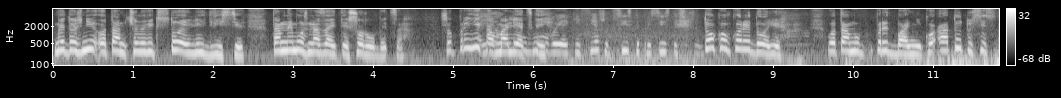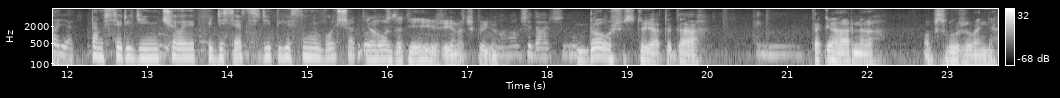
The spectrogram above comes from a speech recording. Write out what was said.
ми повинні, отам чоловік 100 або 200. Там не можна зайти, що робиться. Щоб приїхав Малецький, Умови якісь є, щоб сісти, присісти. тільки в коридорі, отам у придбаннику, а тут усі стоять. Там в середине человек 50 сидит, если не больше. Я вон за тією жіночкою. Вам ще далі. Довше стояти, так. Да. Таке гарне обслужування.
